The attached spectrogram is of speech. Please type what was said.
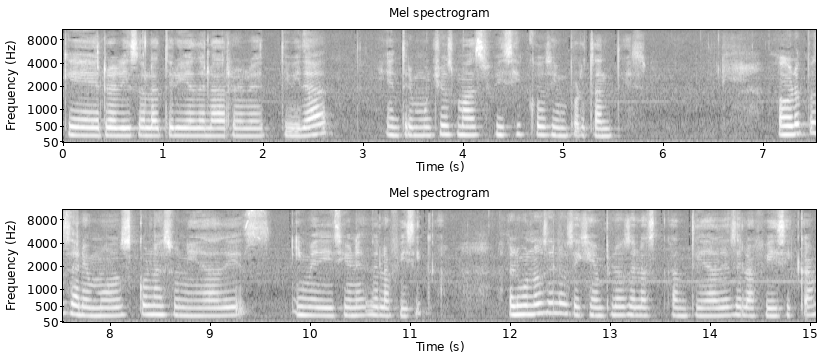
que realizó la teoría de la relatividad, entre muchos más físicos importantes. Ahora pasaremos con las unidades y mediciones de la física. Algunos de los ejemplos de las cantidades de la física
